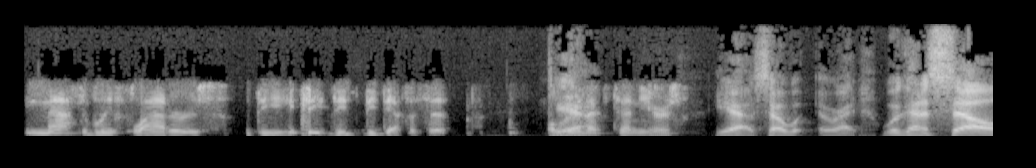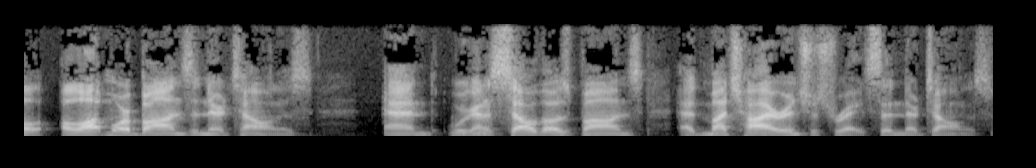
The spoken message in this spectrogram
massively flatters the the, the deficit over yeah. the next ten years. Yeah. So right, we're going to sell a lot more bonds than they're telling us, and we're going to mm-hmm. sell those bonds at much higher interest rates than they're telling us.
